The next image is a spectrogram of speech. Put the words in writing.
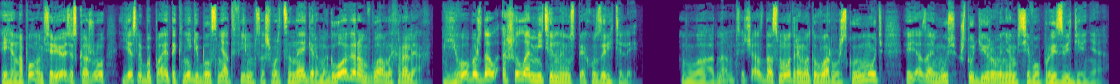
И я на полном серьезе скажу, если бы по этой книге был снят фильм со Шварценеггером и Гловером в главных ролях, его бы ждал ошеломительный успех у зрителей. Ладно, сейчас досмотрим эту варварскую муть, и я займусь штудированием всего произведения.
